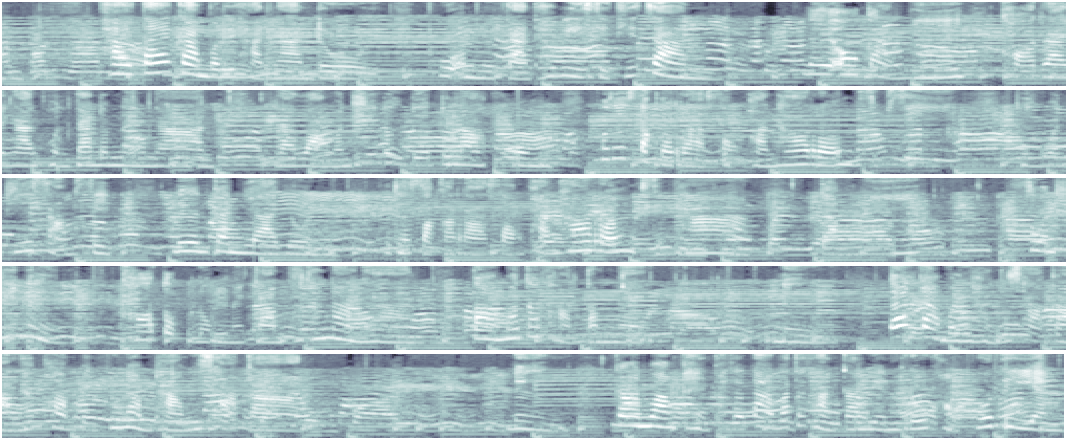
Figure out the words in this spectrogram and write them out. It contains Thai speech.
ภายใต้การบริหารงานโดย ผู้อำนวยการทวีสิทธิจันทร์ในโอกาสนี้ขอรายงานผลการดำเนินงาน ระหว่างวันที่ 1 เดือนตุลาคม พุทธศักราช 2564 ถึงวันที่ 30 เดือนกันยายน พุทธศักราช2565 ดังนี้ ส่วนที่ 1 ข้อตกลงในการพัฒนางานตามมาตรฐานตำแหน่ง 1. ด้านการบริหารวิชาการและความเป็นผู้นำทางวิชาการ 1. การวางแผนพัฒนามาตรฐานการเรียนรู้ของผู้เรียน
